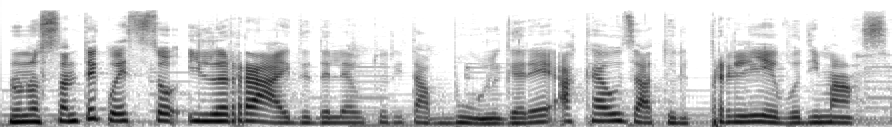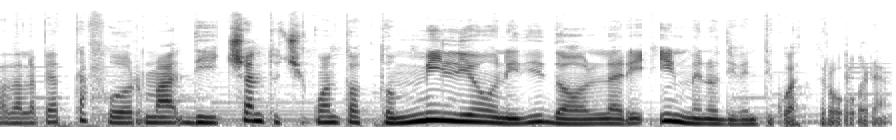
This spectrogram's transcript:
Nonostante questo, il raid delle autorità bulgare ha causato il prelievo di massa dalla piattaforma di 158 milioni di dollari in meno di 24 ore.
